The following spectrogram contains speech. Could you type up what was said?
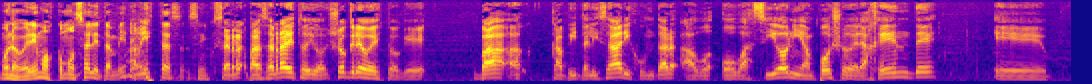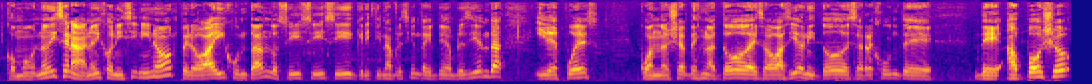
Bueno, veremos cómo sale también. A mí- estas, sí. Cerra- para cerrar esto, digo, yo creo esto, que va a capitalizar y juntar avo- ovación y apoyo de la gente. eh, como no dice nada, no dijo ni sí ni no, pero va ahí juntando, sí, sí, sí, Cristina presidenta, Cristina presidenta, y después, cuando ya tenga toda esa ovación y todo ese rejunte de apoyo,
